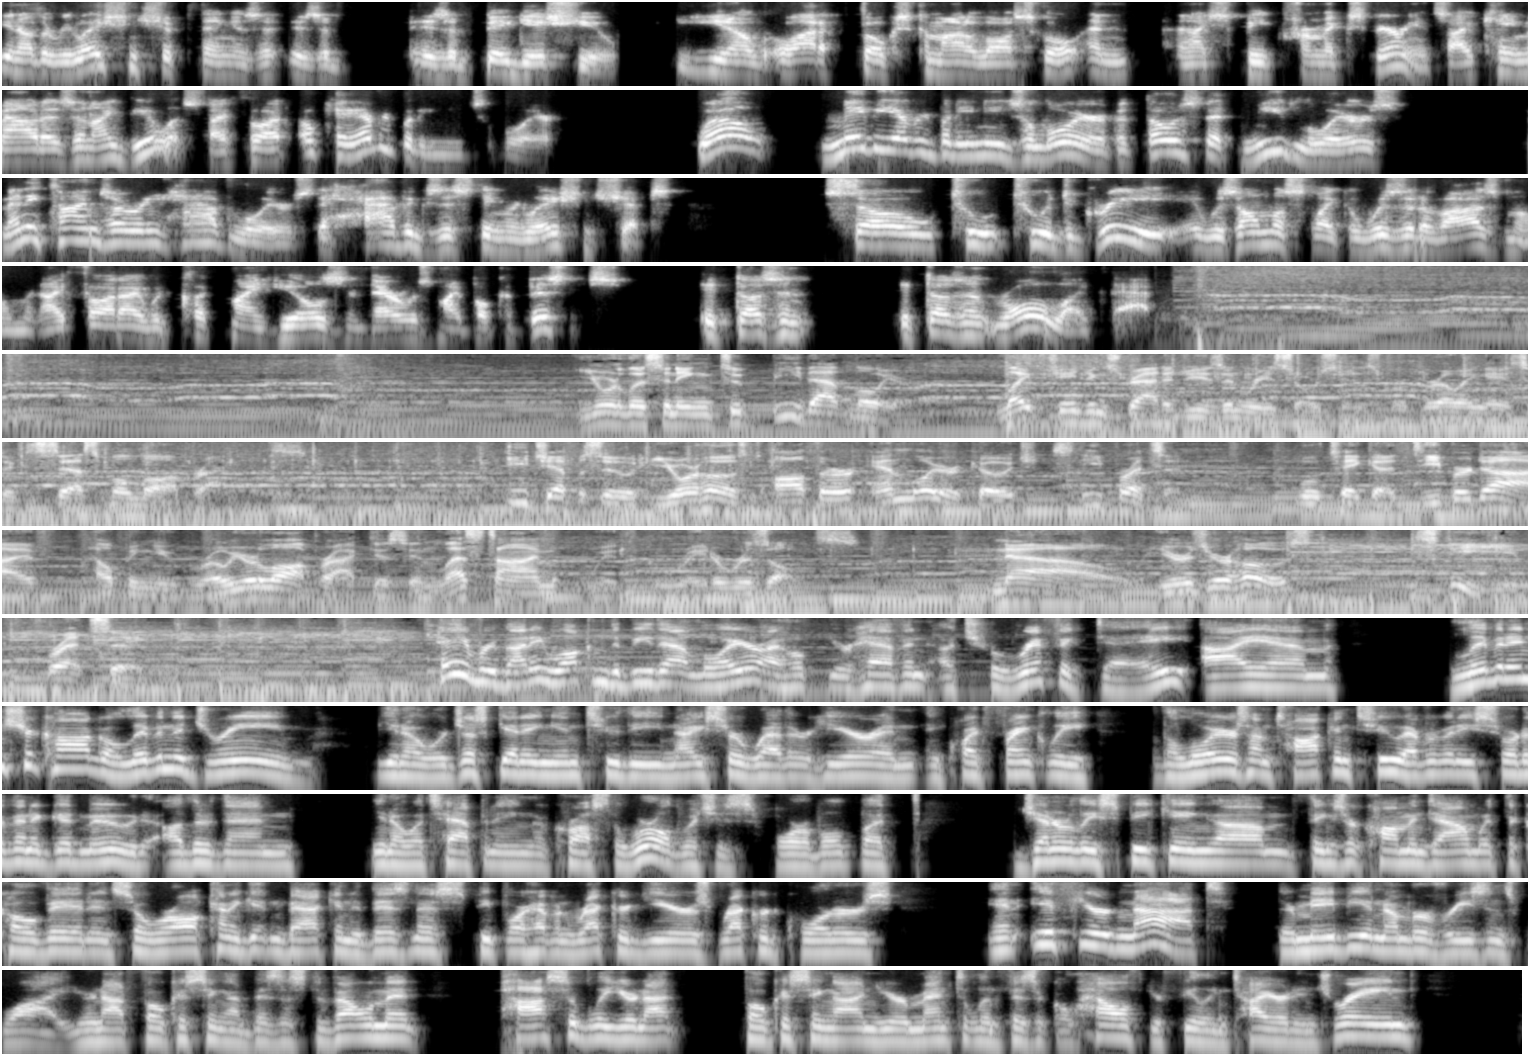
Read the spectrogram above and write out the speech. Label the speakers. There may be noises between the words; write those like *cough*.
Speaker 1: you know, the relationship thing is a, is a is a big issue. You know, a lot of folks come out of law school, and and I speak from experience. I came out as an idealist. I thought, okay, everybody needs a lawyer. Well, maybe everybody needs a lawyer, but those that need lawyers many times already have lawyers. They have existing relationships. So to to a degree, it was almost like a Wizard of Oz moment. I thought I would click my heels and there was my book of business. It doesn't it doesn't roll like that.
Speaker 2: You're listening to Be That Lawyer life changing strategies and resources for growing a successful law practice. Each episode, your host, author, and lawyer coach, Steve Fretzin, will take a deeper dive, helping you grow your law practice in less time with greater results. Now, here's your host, Steve Fretzin.
Speaker 3: Hey, everybody, welcome to Be That Lawyer. I hope you're having a terrific day. I am living in Chicago, living the dream you know, we're just getting into the nicer weather here. And, and quite frankly, the lawyers I'm talking to, everybody's sort of in a good mood, other than, you know, what's happening across the world, which is horrible. But generally speaking, um, things are calming down with the COVID. And so we're all kind of getting back into business. People are having record years, record quarters. And if you're not, there may be a number of reasons why you're not focusing on business development. Possibly you're not focusing on your mental and physical health. You're feeling tired and drained.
